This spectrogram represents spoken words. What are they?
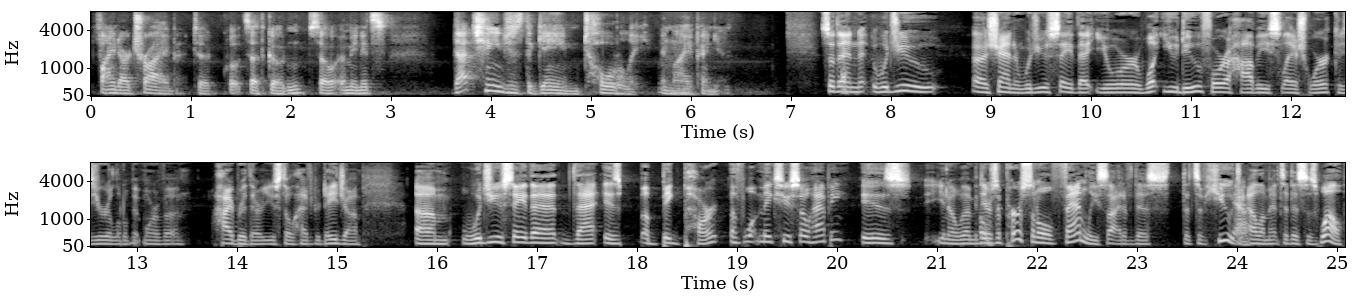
find our tribe to quote seth godin. So i mean it's that changes the game totally in my opinion. So then, would you, uh, Shannon, would you say that your what you do for a hobby slash work, because you're a little bit more of a hybrid there, you still have your day job. Um, would you say that that is a big part of what makes you so happy? Is you know, I mean, there's a personal family side of this that's a huge Yeah. element to this as well.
